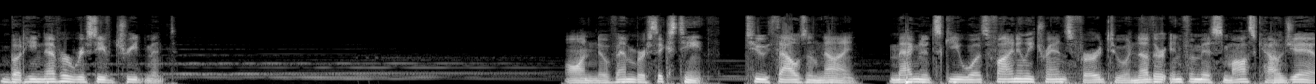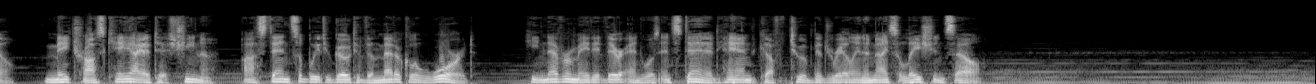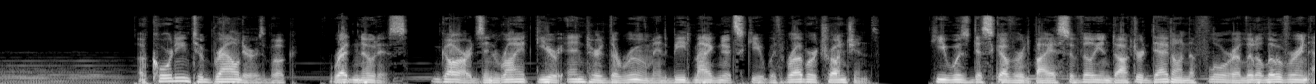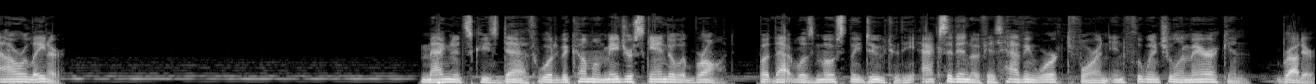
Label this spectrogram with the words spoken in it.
But he never received treatment. On November 16, 2009, Magnitsky was finally transferred to another infamous Moscow jail, Matrosskaya Tishina, ostensibly to go to the medical ward. He never made it there and was instead handcuffed to a bedrail in an isolation cell. According to Browder's book, Red Notice, guards in riot gear entered the room and beat Magnitsky with rubber truncheons. He was discovered by a civilian doctor dead on the floor a little over an hour later. Magnitsky's death would become a major scandal abroad, but that was mostly due to the accident of his having worked for an influential American, brother.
